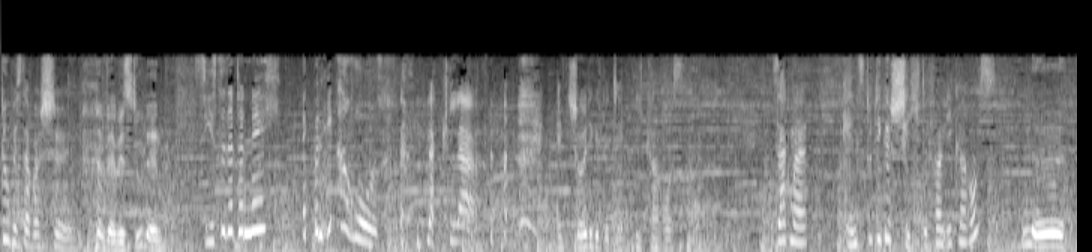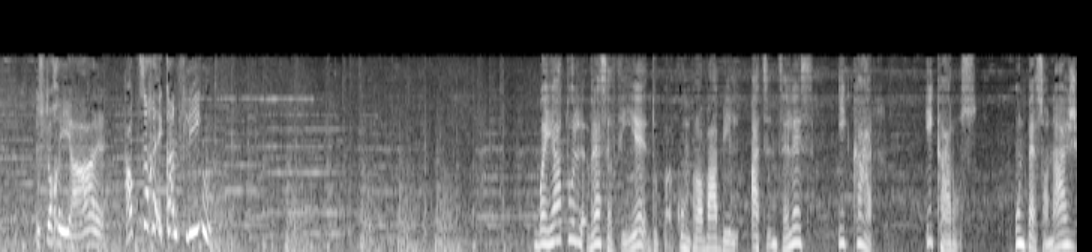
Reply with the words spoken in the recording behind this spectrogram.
du bist aber schön. Wer bist du denn? Siehst du das denn nicht? Ich bin Icarus. Na klar. Entschuldige bitte, Icarus. Sag mal, kennst du die Geschichte von Icarus? Nö, ist doch real. Hauptsache, ich kann fliegen. Băiatul vrea să fie, după cum probabil ați înțeles, Icar, Icarus, un personaj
